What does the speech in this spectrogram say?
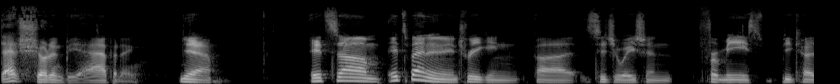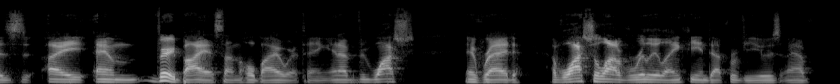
that shouldn't be happening. yeah. It's um, it's been an intriguing uh situation for me because I am very biased on the whole Bioware thing, and I've watched, I've read, I've watched a lot of really lengthy, in depth reviews, and I've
